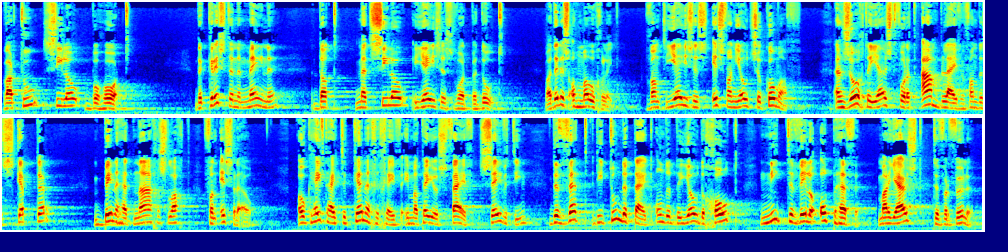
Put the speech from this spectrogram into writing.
waartoe Silo behoort. De christenen menen dat met Silo Jezus wordt bedoeld. Maar dit is onmogelijk, want Jezus is van Joodse kom af en zorgde juist voor het aanblijven van de scepter binnen het nageslacht van Israël. Ook heeft hij te kennen gegeven in Matthäus 5, 17, de wet die toen de tijd onder de Joden gold, niet te willen opheffen, maar juist te vervullen.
